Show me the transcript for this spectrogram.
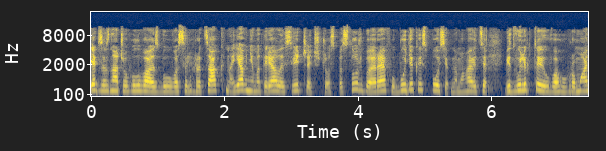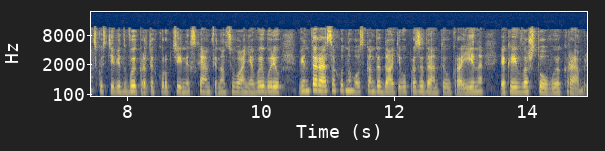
Як зазначив голова СБУ Василь Грицак, наявні матеріали свідчать, що спецслужби РФ у будь-який спосіб намагаються відволікти увагу громадськості від викритих корупційних схем фінансування виборів в інтересах одного з кандидатів у президенти України, який влаштовує Кремль.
